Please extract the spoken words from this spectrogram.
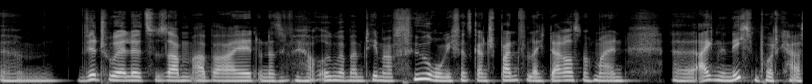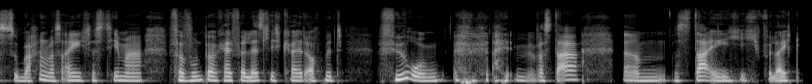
ähm, virtuelle Zusammenarbeit und da sind wir ja auch irgendwann beim Thema Führung. Ich finde es ganz spannend, vielleicht daraus nochmal einen äh, eigenen nächsten Podcast zu machen, was eigentlich das Thema Verwundbarkeit, Verlässlichkeit auch mit Führung, was da, ähm, was da eigentlich vielleicht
